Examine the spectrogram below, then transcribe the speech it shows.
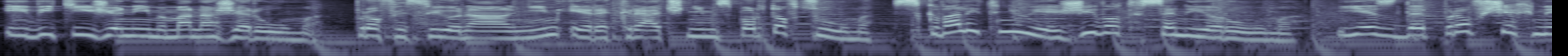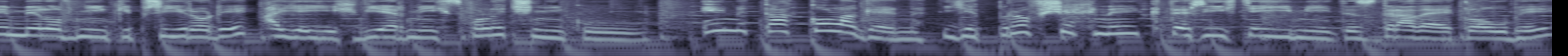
i vytíženým manažerům, profesionálním i rekreačním sportovcům, zkvalitňuje život seniorům. Je zde pro všechny milovníky přírody a jejich věrných společníků. Inka Kolagen je pro všechny, kteří chtějí mít zdravé klouby,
